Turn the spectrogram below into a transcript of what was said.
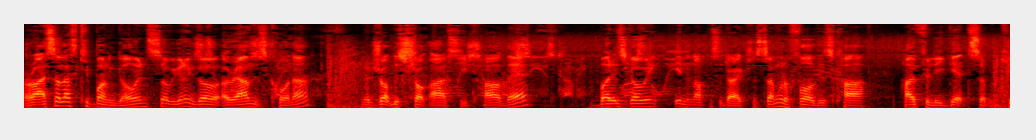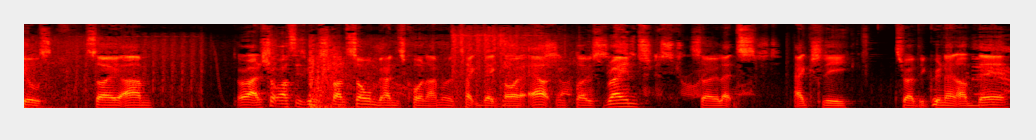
Alright, so let's keep on going. So we're going to go around this corner. I'm going to drop this shock RC car there. But it's going in an opposite direction. So I'm going to follow this car. Hopefully get some kills. So, um, Alright, shock RC is going to stun someone behind this corner. I'm going to take that guy out in close range. So let's actually throw the grenade up there.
